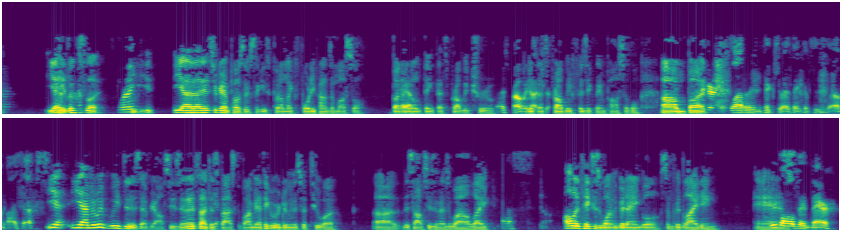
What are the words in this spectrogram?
Yeah, he looks like Morning. he- yeah, that Instagram post looks like he's put on like 40 pounds of muscle, but I don't think that's probably true. That's probably not that's true. probably physically impossible. Um, but A very flattering picture, I think, of his uh, biceps. yeah, yeah. I mean, we we do this every offseason, and it's not just basketball. I mean, I think we were doing this with Tua uh, this offseason as well. Like, Yes. all it takes is one good angle, some good lighting, and We've all been there.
